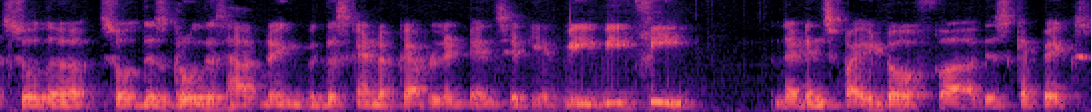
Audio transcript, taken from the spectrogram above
So the so this growth is happening with this kind of capital intensity, and we we feel that in spite of uh, this capex,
